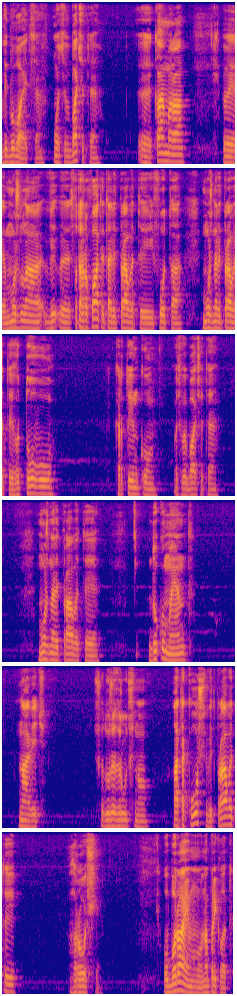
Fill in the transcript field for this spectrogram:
відбувається. Ось ви бачите, е, камера. е, Можна сфотографувати та відправити фото. Можна відправити готову картинку. Ось ви бачите. Можна відправити документ навіть, що дуже зручно. А також відправити гроші. Обираємо, наприклад,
